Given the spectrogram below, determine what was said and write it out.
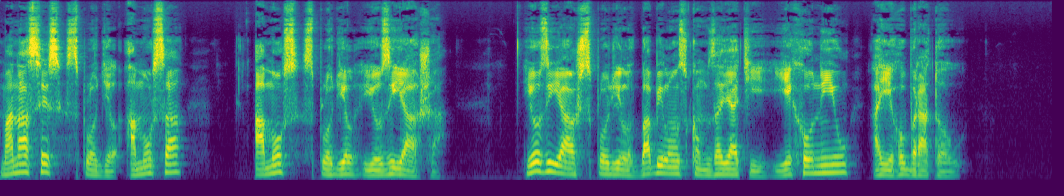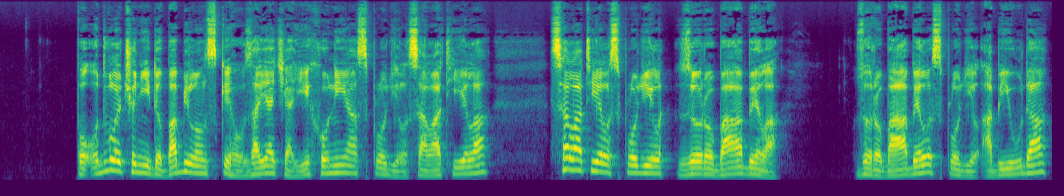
Manases splodil Amosa, Amos splodil Joziáša. Joziáš splodil v babylonskom zajatí Jechoniu a jeho bratov. Po odvlečení do babylonského zajatia Jechonia splodil Salatiela, Salatiel splodil Zorobábela, Zorobábel splodil Abiúda,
